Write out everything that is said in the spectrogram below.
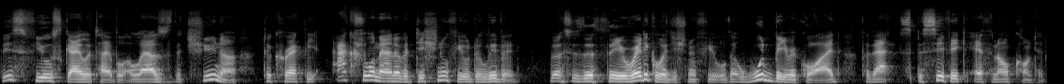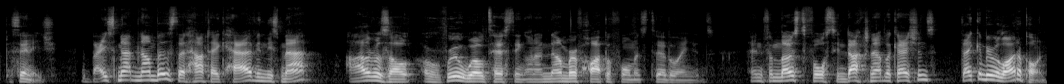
This fuel scalar table allows the tuner to correct the actual amount of additional fuel delivered versus the theoretical additional fuel that would be required for that specific ethanol content percentage. The base map numbers that Haltech have in this map are the result of real-world testing on a number of high-performance turbo engines. And for most forced induction applications, they can be relied upon.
